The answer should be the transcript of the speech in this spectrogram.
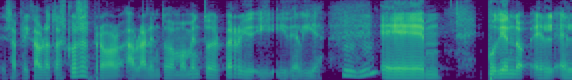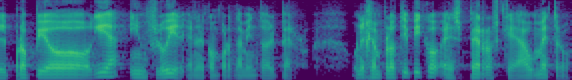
Es aplicable a otras cosas, pero hablar en todo momento del perro y, y- y del guía. Eh, pudiendo el, el propio guía influir en el comportamiento del perro. Un ejemplo típico es perros que a un metro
